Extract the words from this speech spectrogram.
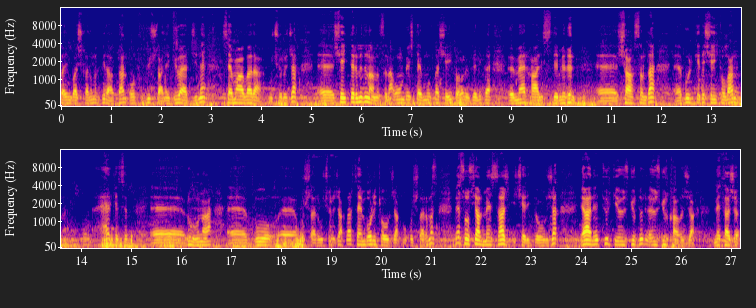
Sayın Başkanımız birazdan 33 tane güvercini semalara uçuracak. Ee, şehitlerimizin anısına 15 Temmuz'da şehit olan özellikle Ömer Halis Demir'in e, şahsında e, bu ülkede şehit olan herkesin e, ruhuna e, bu e, kuşları uçuracaklar. Sembolik olacak bu kuşlarımız ve sosyal mesaj içerikli olacak. Yani Türkiye özgürdür ve özgür kalacak mesajı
